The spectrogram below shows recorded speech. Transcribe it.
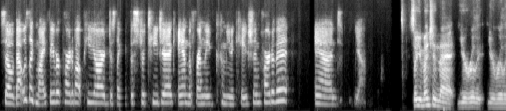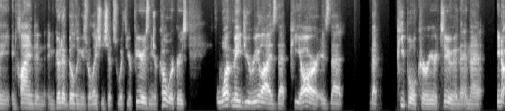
So that was like my favorite part about PR, just like the strategic and the friendly communication part of it. And yeah. So you mentioned that you're really you're really inclined and, and good at building these relationships with your peers and your coworkers. What made you realize that PR is that that people career too, and, and that you know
